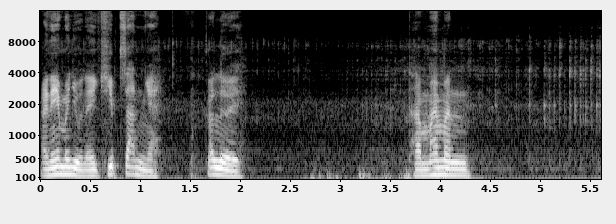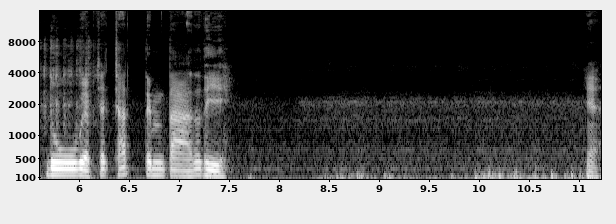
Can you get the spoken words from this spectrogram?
อันนี้มันอยู่ในคลิปสั้นไงก็เลยทำให้มันดูแบบชัดๆเต็มตาสักทีเนี่ย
